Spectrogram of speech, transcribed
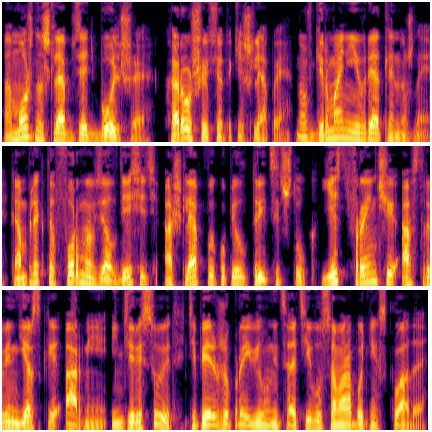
А можно шляп взять больше? Хорошие все-таки шляпы, но в Германии вряд ли нужны. Комплектов формы взял 10, а шляп выкупил 30 штук. Есть френчи австро-венгерской армии. Интересует? Теперь уже проявил инициативу самоработник склада.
